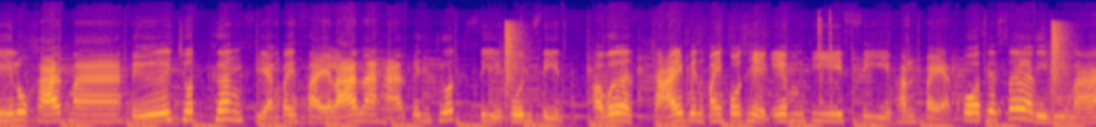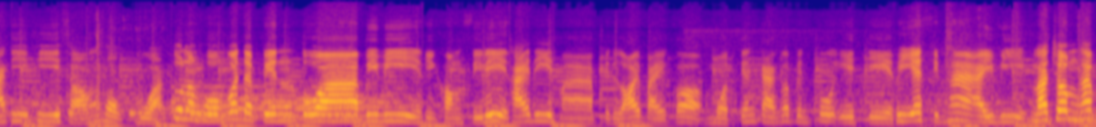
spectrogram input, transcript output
มีลูกค้ามาซื้อชุดเครื่องเสียงไปใส่ร้านอาหารเป็นชุด4คูณ4 Power ใช้เป็นไมโครเทค MT 4008โปรเซสเซอร์ DB Mark DP 26บวกตู้ลำโพงก็จะเป็นตัว BB สิ่งของซีรีส์ใช้ดีมาเป็นร้อยใบก็หมดเรื่องการก็เป็นตู้ AJ PS 15 IV มาชมครับ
